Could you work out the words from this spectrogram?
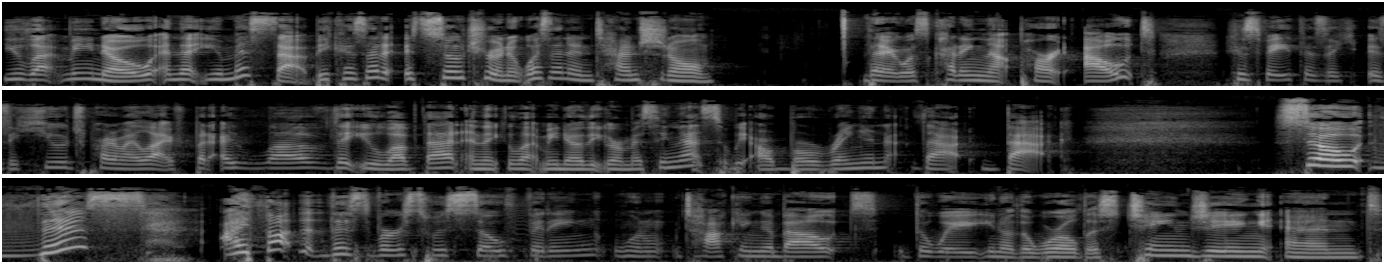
you let me know and that you miss that because it's so true. And it wasn't intentional that I was cutting that part out because faith is a, is a huge part of my life. But I love that you love that and that you let me know that you're missing that. So we are bringing that back. So this, I thought that this verse was so fitting when talking about the way, you know, the world is changing and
